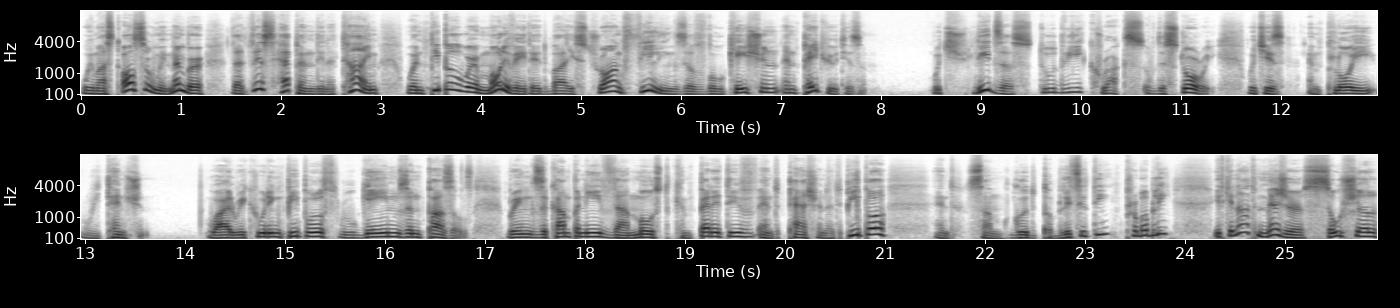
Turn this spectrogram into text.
we must also remember that this happened in a time when people were motivated by strong feelings of vocation and patriotism. Which leads us to the crux of the story, which is employee retention while recruiting people through games and puzzles brings a company the most competitive and passionate people and some good publicity, probably, it cannot measure social,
